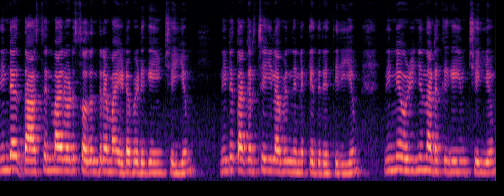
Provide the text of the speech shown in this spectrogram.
നിന്റെ ദാസന്മാരോട് സ്വതന്ത്രമായി ഇടപെടുകയും ചെയ്യും. നിന്റെ തകർച്ചയിൽ അവൻ നിനക്കെതിരെ തിരിയും. നിന്നെ ഒഴിഞ്ഞു നടക്കുകയും ചെയ്യും.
